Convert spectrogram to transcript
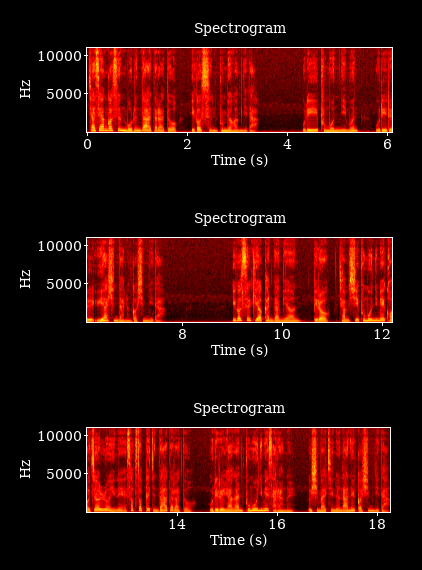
자세한 것은 모른다 하더라도 이것은 분명합니다. 우리 부모님은 우리를 위하신다는 것입니다. 이것을 기억한다면 비록 잠시 부모님의 거절로 인해 섭섭해진다 하더라도 우리를 향한 부모님의 사랑을 의심하지는 않을 것입니다.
